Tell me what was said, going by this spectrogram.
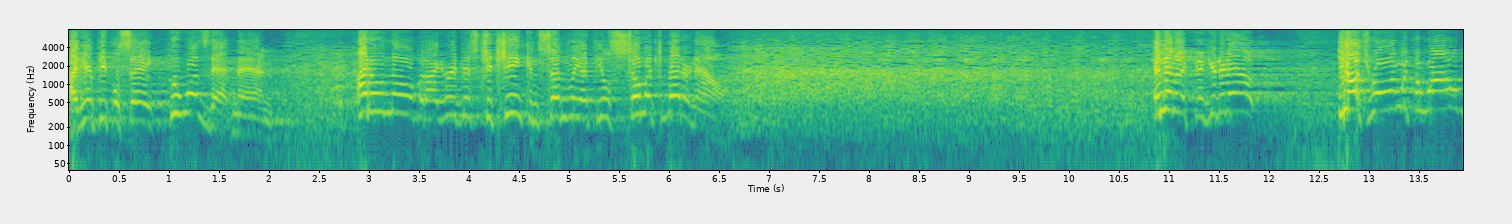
I'd hear people say, who was that man? I don't know, but I heard this cha-chink and suddenly I feel so much better now. And then I figured it out. You know what's wrong with the world?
